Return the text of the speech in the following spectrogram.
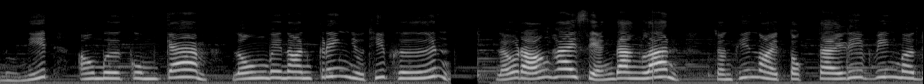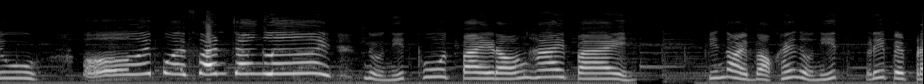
หนูนิดเอามือกุมแก้ม ลงไปนอนกลิ้งอยู่ที่พื้น แล้วร้องไห้เสียงดังลั่น จนพี่หน่อยตกใจรีบวิ่งมาดู โอ้ยปวดฟันจังเลย หนูนิดพูดไปร้องไห้ไป พี่หน่อยบอกให้หนูนิดรีบไปแปร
